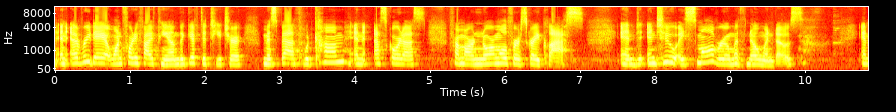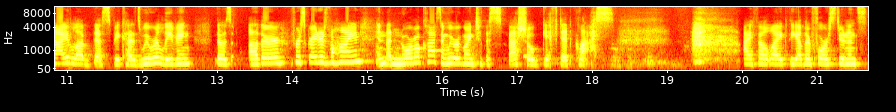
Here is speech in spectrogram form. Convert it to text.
and every day at 1:45 p.m., the gifted teacher, Miss Beth, would come and escort us from our normal first grade class and into a small room with no windows. And I loved this because we were leaving those other first graders behind in the normal class, and we were going to the special gifted class. I felt like the other four students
